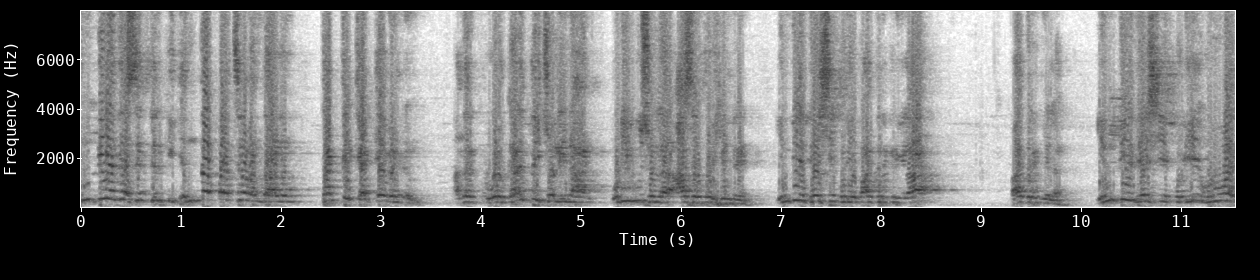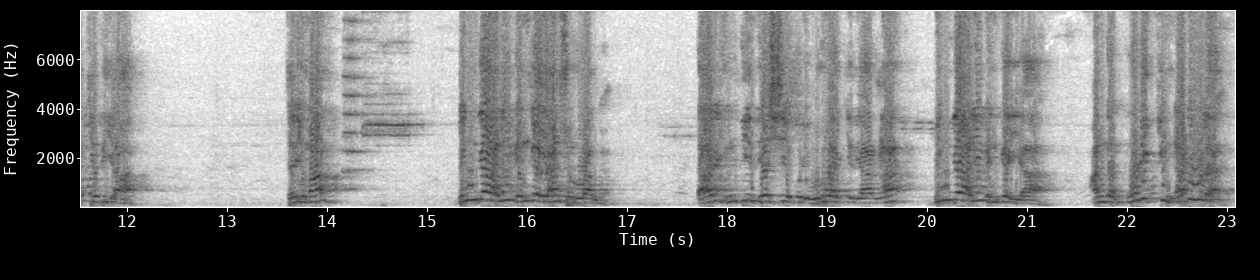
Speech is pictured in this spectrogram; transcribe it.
இந்திய தேசத்திற்கு எந்த பிரச்சனை வந்தாலும் தட்டி கேட்க வேண்டும். அதற்கு ஒரு கருத்தை சொல்லி நான் முடிவு சொல்ல ஆசைப்படுகின்றேன். இந்திய தேசிய கொடியை பார்த்திருக்கிறீங்களா பார்த்திருக்கீங்களா இந்திய தேசிய கொடியை உருவாக்கியது யார்? தெரியுமா? பெங்காலி வெங்கையான்னு சொல்லுவாங்க. யாரு? இந்திய தேசிய கொடி உருவாக்கியது யாருன்னா? பெங்காலி வெங்கையா. அந்த கொடிக்கு நடுவுல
